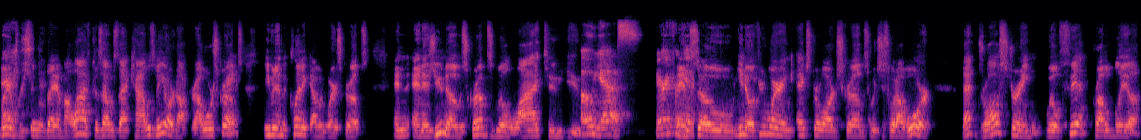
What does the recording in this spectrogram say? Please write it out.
right. every single day of my life because I was that kind. I was an ER doctor. I wore scrubs. Right. Even in the clinic, I would wear scrubs. And and as you know, scrubs will lie to you. Oh yes, very forgiving. And so you know, if you're wearing extra large scrubs, which is what I wore, that drawstring will fit probably a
